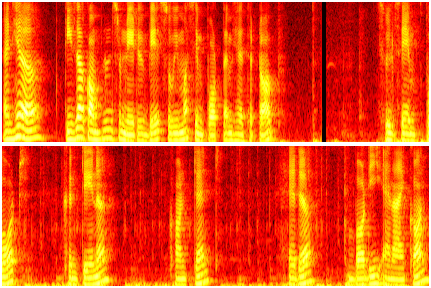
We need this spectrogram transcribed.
And here these are components from native base so we must import them here at the top so we'll say import container content header body and icon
